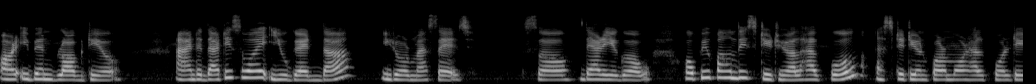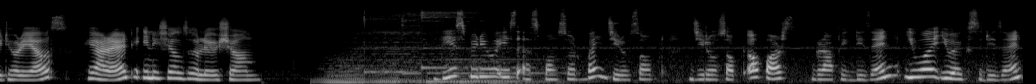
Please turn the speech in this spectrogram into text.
or even blocked you and that is why you get the error message. So there you go. Hope you found this tutorial helpful. Stay tuned for more helpful tutorials here at Initial Solution. This video is sponsored by Zerosoft. Zerosoft offers graphic design, UI UX design,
